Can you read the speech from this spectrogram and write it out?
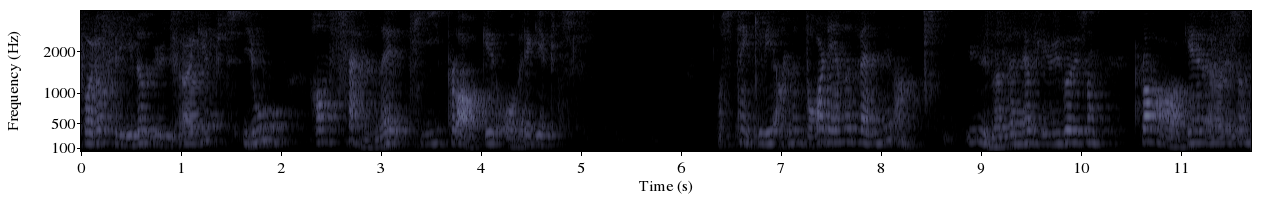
for å fri dem ut fra Egypt? Jo, han sender ti plager over Egypt. Og så tenker vi ja, men var det nødvendig, da? Unødvendig av Gud å liksom plage og liksom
